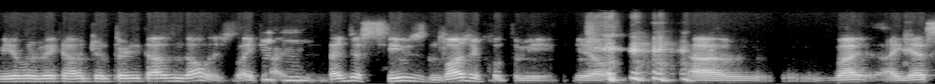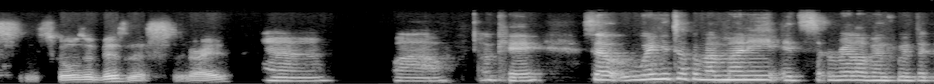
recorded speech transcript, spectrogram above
be able to make one hundred thirty thousand dollars. Like mm-hmm. I, that just seems logical to me, you know. um, but I guess school's a business, right? Uh, wow. Okay. So when you talk about money, it's relevant with the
